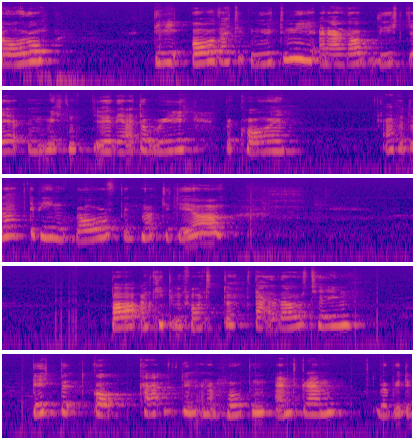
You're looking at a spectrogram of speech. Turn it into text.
follow the all that is new to me and I love research and making sure the other way because I would love to be involved in what you do. But I'm keeping positive that will change. Facebook got captain and I'm hoping Instagram will be the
